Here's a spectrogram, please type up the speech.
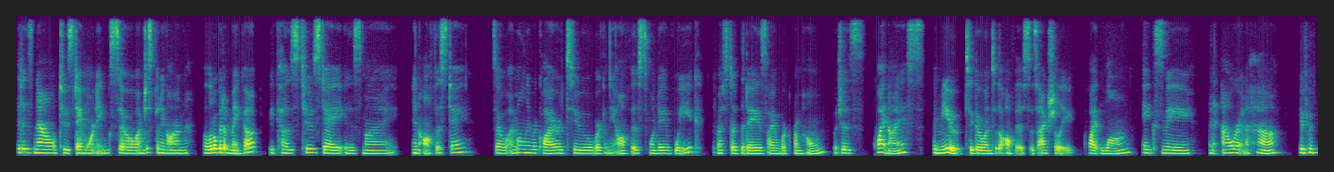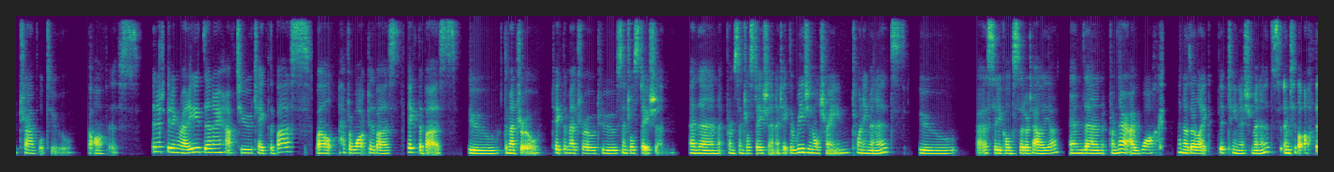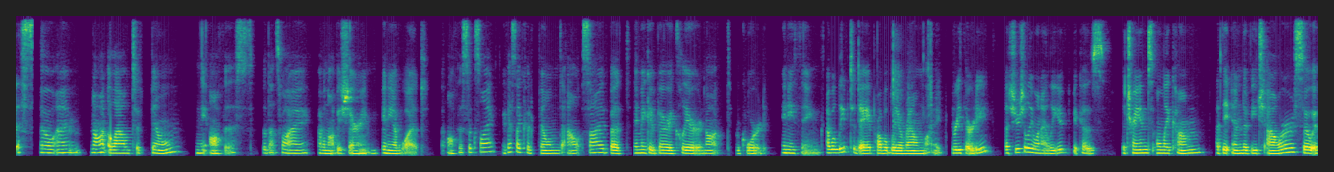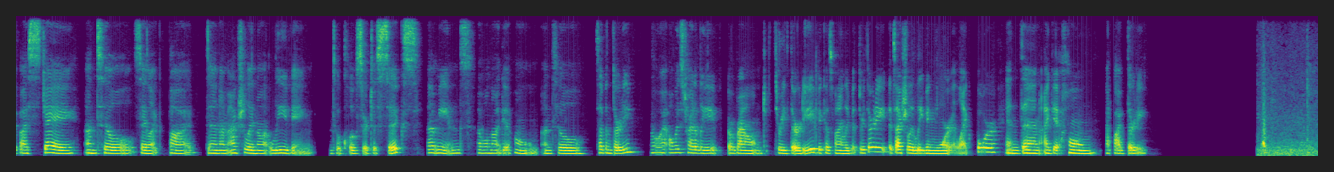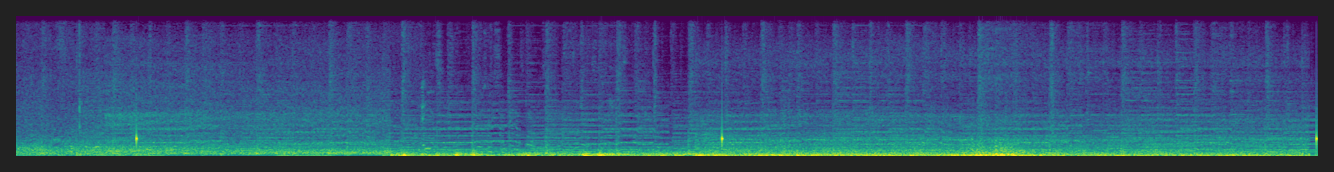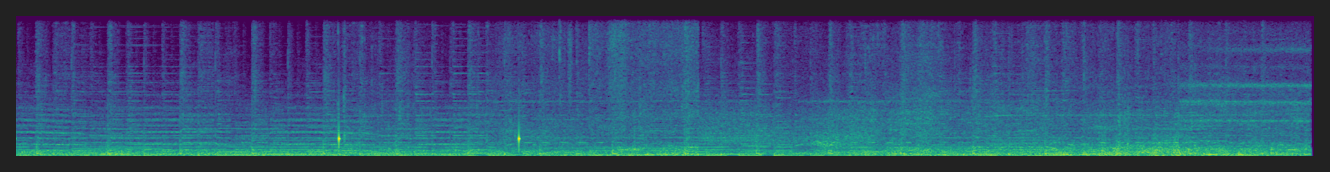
It is now Tuesday morning, so I'm just putting on a little bit of makeup because Tuesday is my in office day. So I'm only required to work in the office one day a week. The rest of the days I work from home, which is quite nice. The commute to go into the office is actually quite long. It takes me an hour and a half to travel to the office. Finish getting ready, then I have to take the bus. Well, I have to walk to the bus, take the bus, to the metro, take the metro to Central Station. And then from Central Station, I take the regional train, 20 minutes to a city called Södertälje. And then from there, I walk another like 15 ish minutes into the office. So I'm not allowed to film in the office. So that's why I will not be sharing any of what the office looks like. I guess I could film the outside, but they make it very clear not to record anything. I will leave today probably around like 3:30. That's usually when I leave because the trains only come at the end of each hour. So if I stay until, say, like five, then I'm actually not leaving until closer to six. That means I will not get home until 7.30. So I always try to leave around 3.30 because when I leave at 3.30, it's actually leaving more at like 4 and then I get home at 5.30.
